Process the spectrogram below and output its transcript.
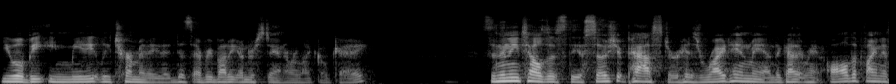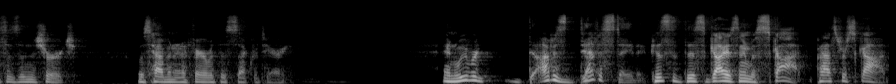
you will be immediately terminated. Does everybody understand? And we're like, okay. So then he tells us the associate pastor, his right hand man, the guy that ran all the finances in the church, was having an affair with his secretary. And we were, I was devastated because this guy's name was Scott, Pastor Scott.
